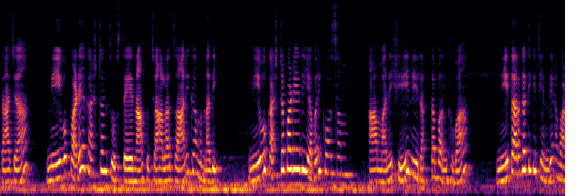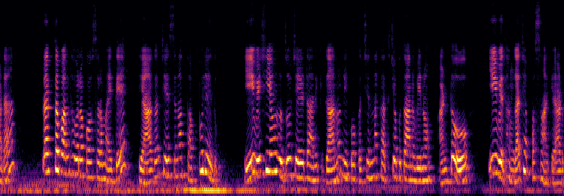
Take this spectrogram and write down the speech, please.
రాజా నీవు పడే కష్టం చూస్తే నాకు చాలా జాలిగా ఉన్నది. నీవు కష్టపడేది ఎవరి కోసం? ఆ మనిషి నీ రక్తబంధువా నీ తరగతికి చెందినవాడా? రక్తబంధువుల కోసమైతే త్యాగం చేసినా తప్పు లేదు. ఈ విషయం రుజువు చేయటానికి గాను నీకు ఒక చిన్న కథ చెబుతాను విను అంటూ ఈ విధంగా చెప్పసాగాడు.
